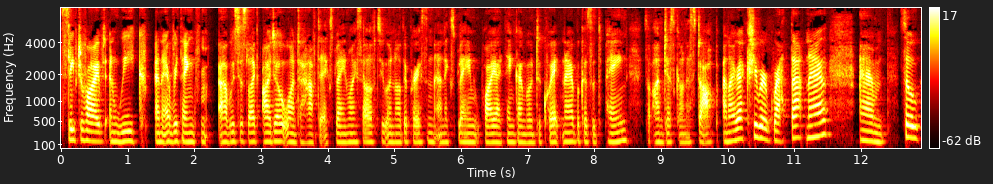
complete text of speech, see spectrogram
sleep deprived and weak and everything from I was just like I don't want to have to explain myself to another person and explain why I think I'm going to quit now because of the pain. So I'm just going to stop. And I actually regret that now. Um so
